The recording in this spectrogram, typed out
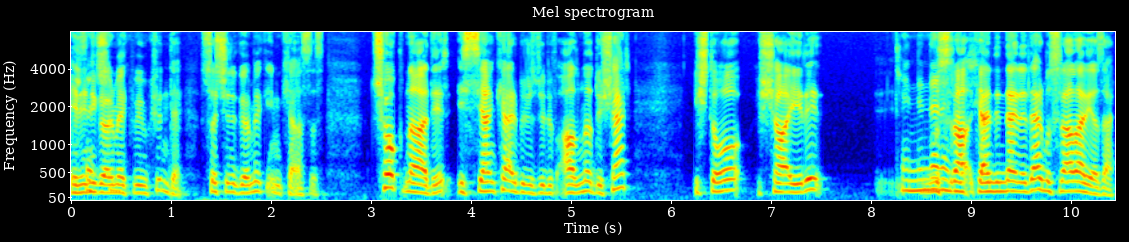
elini Saçını. görmek mümkün de saçını görmek imkansız. Çok nadir isyankar bir zülüf alnına düşer. İşte o şairi kendinden, mısra, eder. kendinden eder mısralar yazar.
